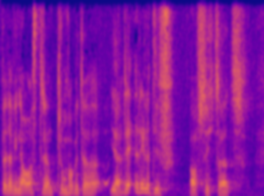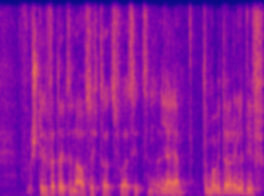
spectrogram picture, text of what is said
bei der Wiener Austria und darum habe ich da ja. re relativ. Aufsichtsrats, stellvertretender Aufsichtsratsvorsitzender. Ja, ja, darum habe ich da relativ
